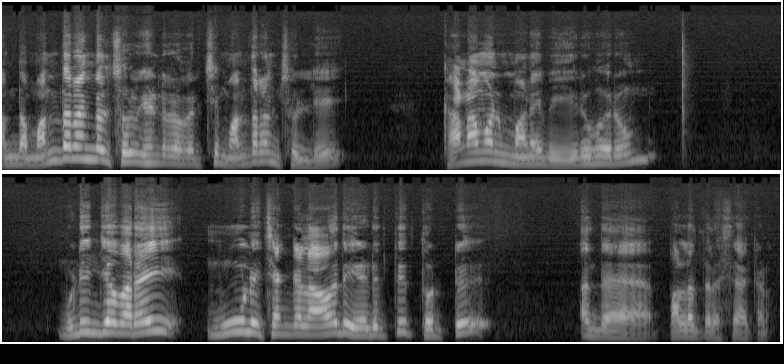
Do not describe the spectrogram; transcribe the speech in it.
அந்த மந்திரங்கள் சொல்கின்ற வச்சு மந்திரம் சொல்லி கணவன் மனைவி இருவரும் முடிஞ்சவரை மூணு செங்கலாவது எடுத்து தொட்டு அந்த பள்ளத்தில் சேர்க்கணும்.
